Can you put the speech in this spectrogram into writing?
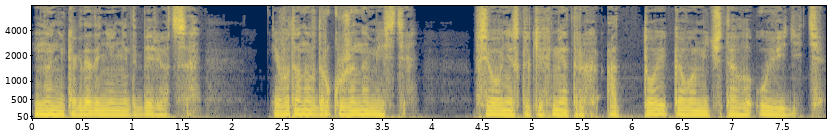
но никогда до нее не доберется. И вот она вдруг уже на месте, всего в нескольких метрах от той, кого мечтала увидеть.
